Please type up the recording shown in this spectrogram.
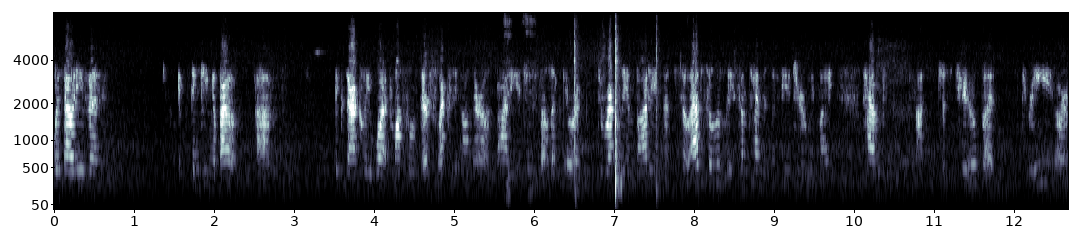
without even thinking about um, exactly what muscles they're flexing on their own body. It just felt like they were directly embodying them. So, absolutely, sometime in the future, we might have not just two, but three or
